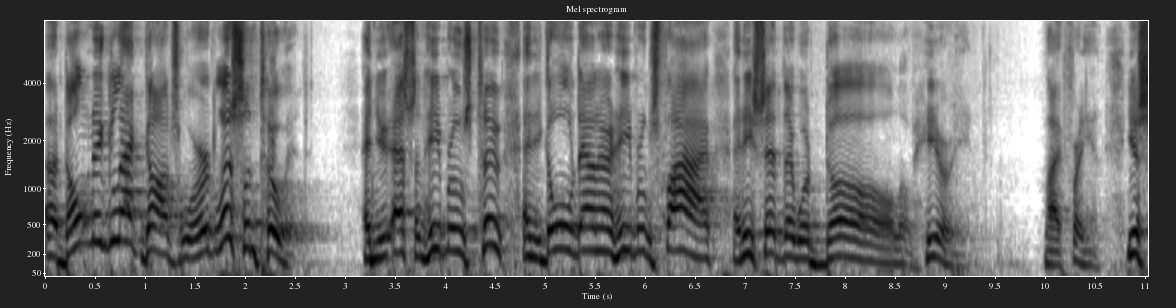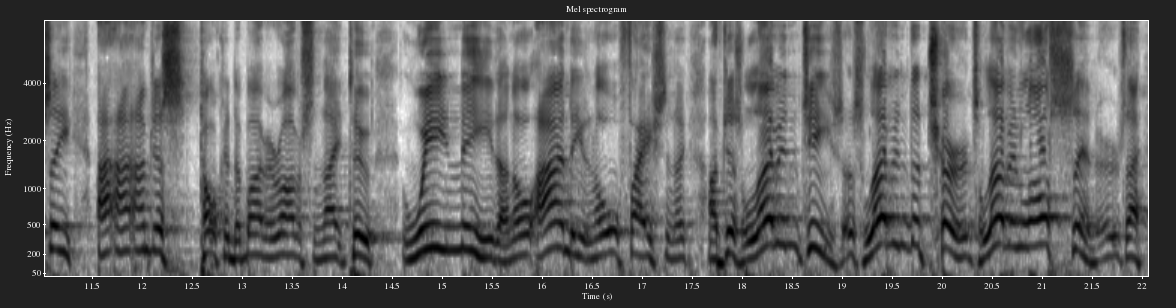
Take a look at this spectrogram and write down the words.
uh, don't neglect God's Word, listen to it. And you, that's in Hebrews 2, and you go on down there in Hebrews 5, and He said they were dull of hearing my friend. You see, I, am just talking to Bobby Roberson tonight too. We need an old, I need an old fashioned of just loving Jesus, loving the church, loving lost sinners, uh,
